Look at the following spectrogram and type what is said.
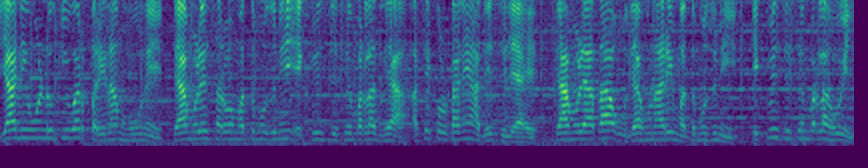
या निवडणुकीवर परिणाम होऊ नये. त्यामुळे सर्व मतमोजणी एकवीस डिसेंबरलाच घ्या असे कोर्टाने आदेश दिले आहेत. त्यामुळे आता उद्या होणारी मतमोजणी एकवीस डिसेंबरला होईल.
